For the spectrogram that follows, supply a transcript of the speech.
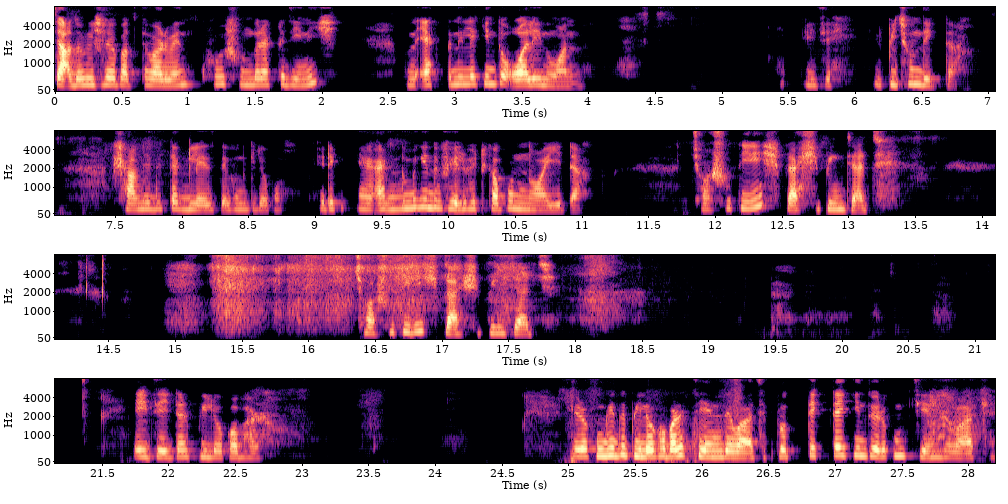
চাদর হিসেবে পাততে পারবেন খুব সুন্দর একটা জিনিস। মানে একটা নিলে কিন্তু অল ইন ওয়ান এই যে, পিছন দিকটা। সামনের দিকটা গ্লেজ দেখুন কীরকম। এটা একদমই কিন্তু ভেলভেট কাপড় নয় এটা। ছশো তিরিশ প্লাস শিপিং চার্জ। ছশো তিরিশ প্লাস শিপিং চার্জ। এই যে এটার পিলো কভার এরকম কিন্তু পিলো কভারের চেন দেওয়া আছে। প্রত্যেকটাই কিন্তু এরকম চেন দেওয়া আছে।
